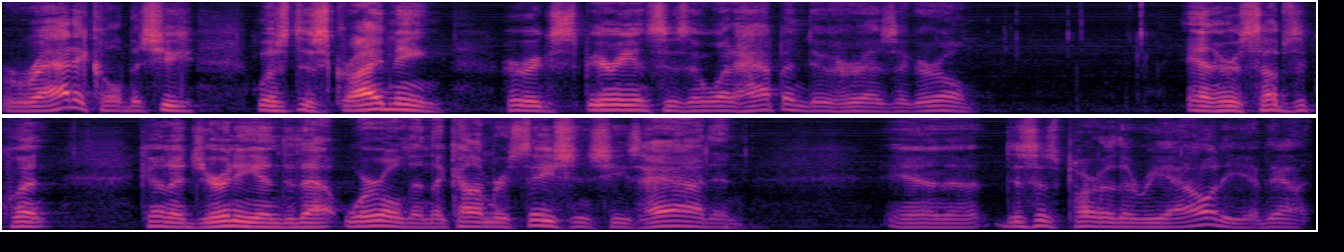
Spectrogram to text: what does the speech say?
radical, but she was describing her experiences and what happened to her as a girl and her subsequent kind of journey into that world and the conversations she's had. And, and uh, this is part of the reality of that.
